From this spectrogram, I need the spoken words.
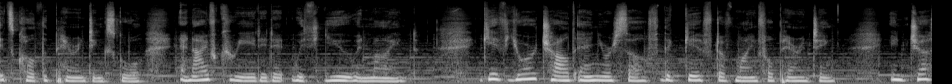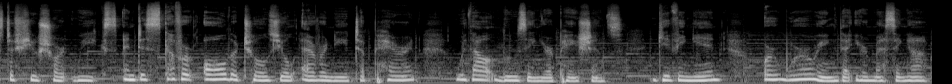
It's called The Parenting School, and I've created it with you in mind. Give your child and yourself the gift of mindful parenting in just a few short weeks and discover all the tools you'll ever need to parent without losing your patience, giving in, or worrying that you're messing up.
